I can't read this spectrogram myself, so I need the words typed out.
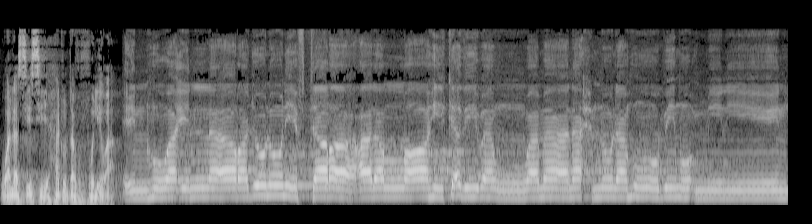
wala sisi hatutafufuliwa. In huwa illa rajulun iftara ala Allahi kadhiban wama nahnu lahu bimu'minin,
